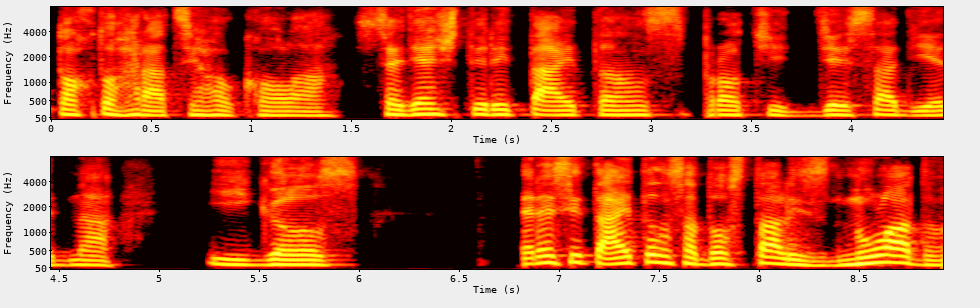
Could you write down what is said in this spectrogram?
tohto hracieho kola. 7-4 Titans proti 10-1 Eagles. Tennessee Titans sa dostali z 0-2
